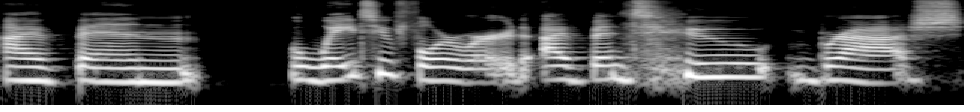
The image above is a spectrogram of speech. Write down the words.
I've been way too forward. I've been too brash.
